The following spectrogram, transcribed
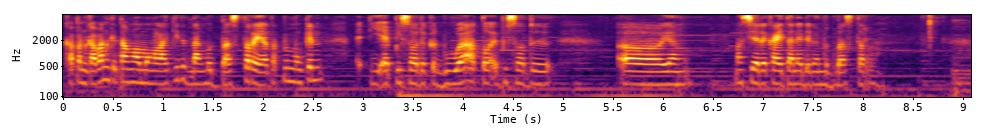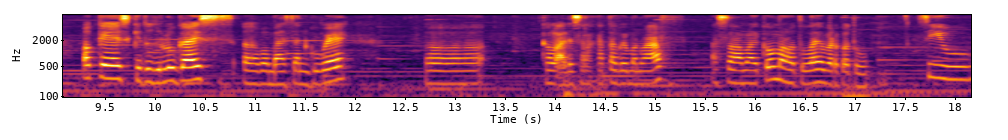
kapan-kapan kita ngomong lagi tentang mood buster ya tapi mungkin di episode kedua atau episode uh, yang masih ada kaitannya dengan mood buster. Oke segitu dulu guys uh, pembahasan gue. Uh, kalau ada salah kata gue mohon maaf. Assalamualaikum warahmatullahi wabarakatuh. See you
